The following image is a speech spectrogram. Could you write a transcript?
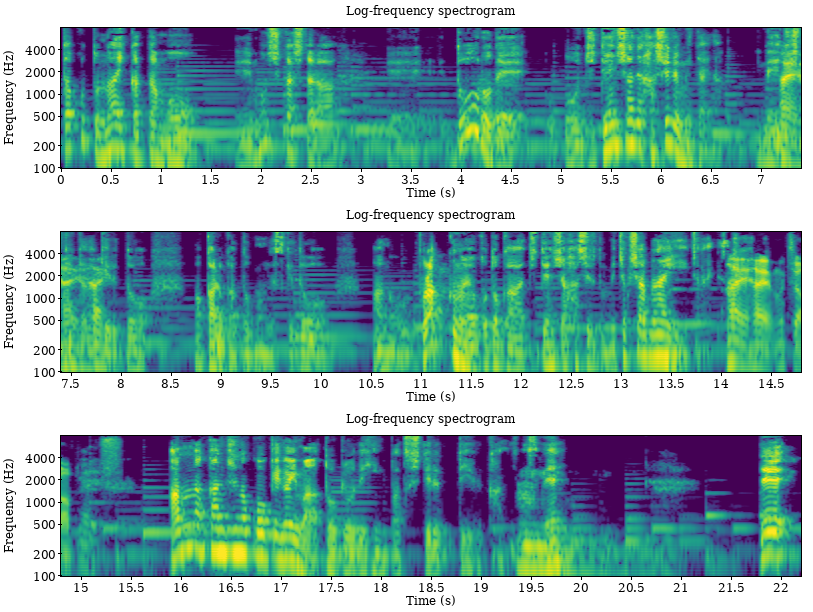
たことない方も、えーもしかしたら、えー道路で、を自転車で走るみたいなイメージしていただけるとわかるかと思うんですけど、あの、トラックの横とか自転車走るとめちゃくちゃ危ないじゃないですか。はいはい。もちろん危ないです。あんな感じの光景が今、東京で頻発してるっていう感じですね。で、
